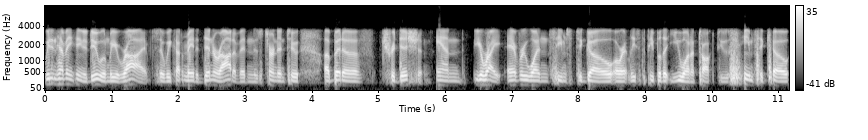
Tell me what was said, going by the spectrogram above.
we didn't have anything to do when we arrived, so we kind of made a dinner out of it, and it's turned into a bit of tradition. And you're right, everyone seems to go, or at least the people that you want to talk to seem to go,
